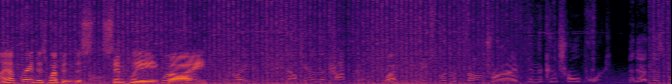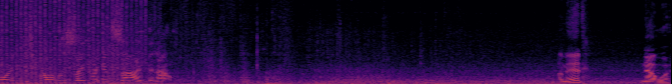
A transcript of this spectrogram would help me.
I upgrade this weapon just simply by... Great. Now get in the cockpit. What? You need to put the thumb drive in the control port. And at this point, it's probably safer inside than out. I'm in. Now what?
